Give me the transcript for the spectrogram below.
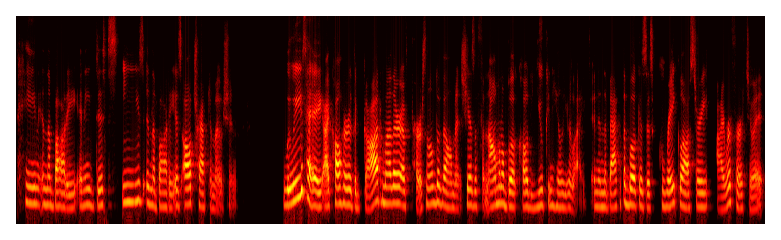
pain in the body, any dis-ease in the body is all trapped emotion. Louise Hay, I call her the godmother of personal development. She has a phenomenal book called You Can Heal Your Life. And in the back of the book is this great glossary. I refer to it.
